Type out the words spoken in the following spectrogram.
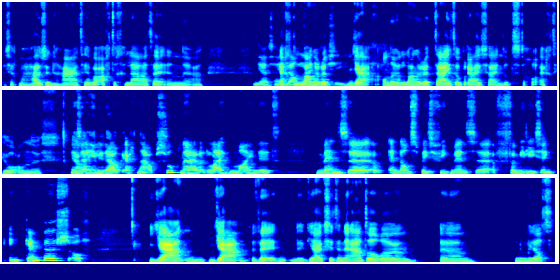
zeg maar huis en haard hebben achtergelaten en ja, zijn echt langere, energie. ja, andere, langere tijd op reis zijn. Dat is toch wel echt heel anders. En Ja. zijn jullie daar ook echt naar op zoek naar like-minded mensen en dan specifiek mensen, of families en, en campers? Of, Ja, ja, we- ja, ik zit in een aantal, ehm, ehm, hoe noem je dat?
